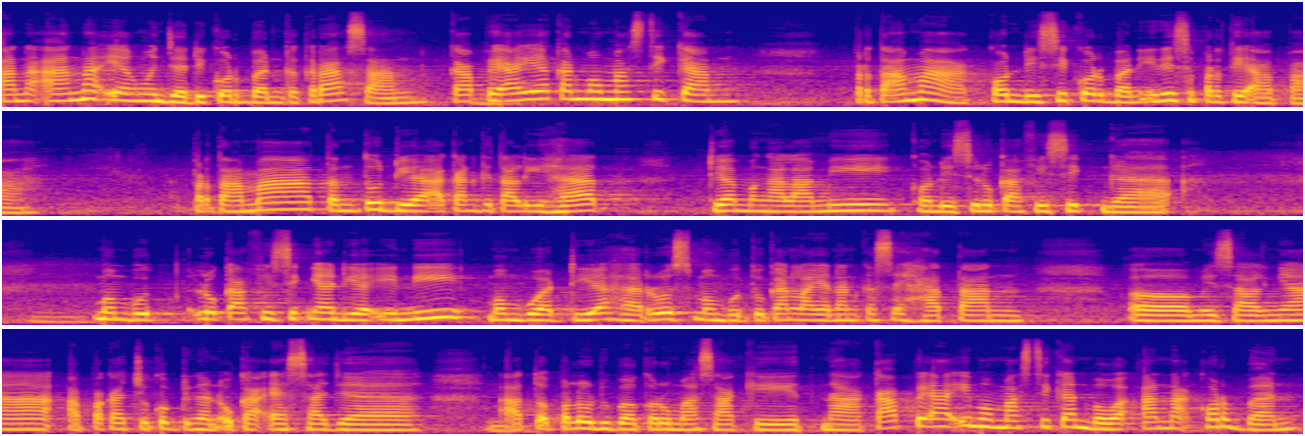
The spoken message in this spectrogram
anak-anak yang menjadi korban kekerasan, KPI akan memastikan Pertama, kondisi korban ini seperti apa? Pertama, tentu dia akan kita lihat dia mengalami kondisi luka fisik enggak. Membut, luka fisiknya dia ini membuat dia harus membutuhkan layanan kesehatan. E, misalnya apakah cukup dengan UKS saja hmm. atau perlu dibawa ke rumah sakit. Nah, KPAI memastikan bahwa anak korban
